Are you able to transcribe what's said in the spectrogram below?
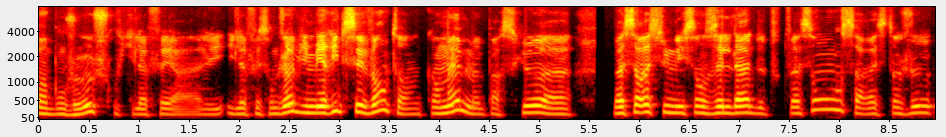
un bon jeu. Je trouve qu'il a, fait, euh, il a fait son job. Il mérite ses ventes hein, quand même, parce que bah, ça reste une licence Zelda de toute façon. Ça reste un jeu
